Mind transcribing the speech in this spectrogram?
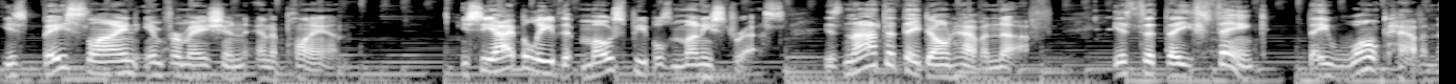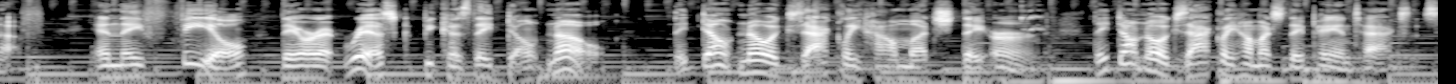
is baseline information and a plan. You see, I believe that most people's money stress is not that they don't have enough, it's that they think they won't have enough and they feel they are at risk because they don't know. They don't know exactly how much they earn. They don't know exactly how much they pay in taxes.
